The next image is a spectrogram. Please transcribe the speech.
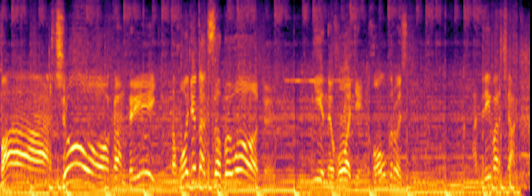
Барчук, Андрій. Та годі так забивати. Ні, не годі. Гол. Андрій Варчак.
